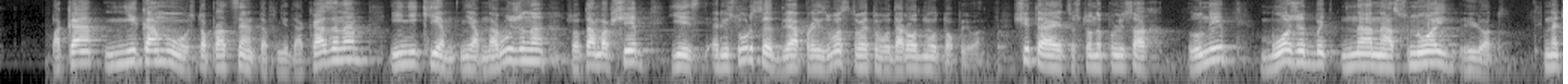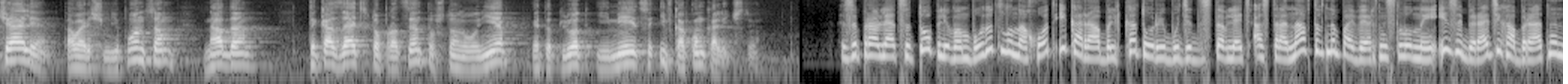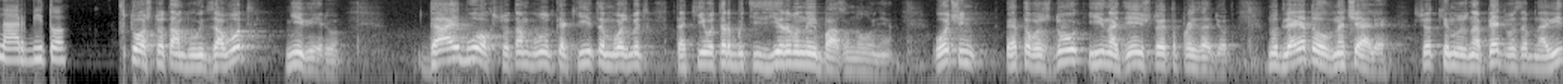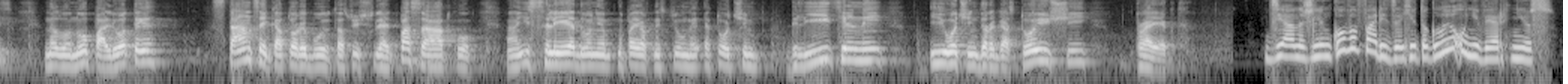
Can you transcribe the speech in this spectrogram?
Пока никому 100% не доказано и никем не обнаружено, что там вообще есть ресурсы для производства этого водородного топлива. Считается, что на полюсах Луны может быть наносной лед. Вначале товарищам японцам надо доказать 100%, что на Луне этот лед имеется и в каком количестве. Заправляться топливом будут луноход и корабль, который будет доставлять астронавтов на поверхность Луны и забирать их обратно на орбиту. В то, что там будет завод, не верю. Дай бог, что там будут какие-то, может быть, такие вот роботизированные базы на Луне. Очень этого жду и надеюсь, что это произойдет. Но для этого вначале все-таки нужно опять возобновить на Луну полеты станций, которые будут осуществлять посадку, а, исследования на поверхности Луны. Это очень длительный и очень дорогостоящий проект. Диана Желенкова, Фарид Захитоглы, Univer News.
